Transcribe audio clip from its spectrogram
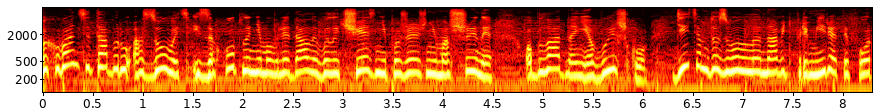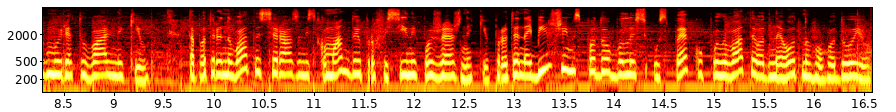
Вихованці табору Азовець із захопленням оглядали величезні пожежні машини, обладнання, вишку. Дітям дозволили навіть приміряти форму рятувальників та потренуватися разом із командою професійних пожежників. Проте найбільше їм сподобалось у спеку поливати одне одного водою.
